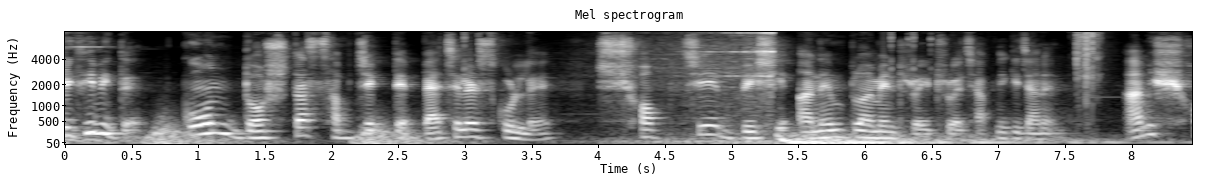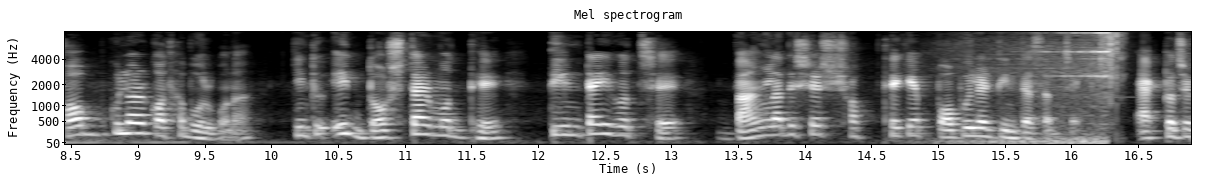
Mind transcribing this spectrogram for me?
পৃথিবীতে কোন দশটা সাবজেক্টে ব্যাচেলার্স করলে সবচেয়ে বেশি আনএমপ্লয়মেন্ট রেট রয়েছে আপনি কি জানেন? আমি সবগুলোর কথা বলব না, কিন্তু এই দশটার মধ্যে তিনটাই হচ্ছে বাংলাদেশের সব থেকে পপুলার তিনটা সাবজেক্ট একটা হচ্ছে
